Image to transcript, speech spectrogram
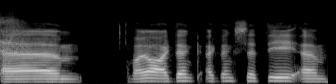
Ehm maar ja, ek dink ek dink City ehm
